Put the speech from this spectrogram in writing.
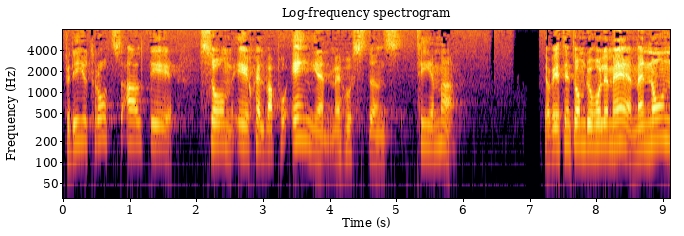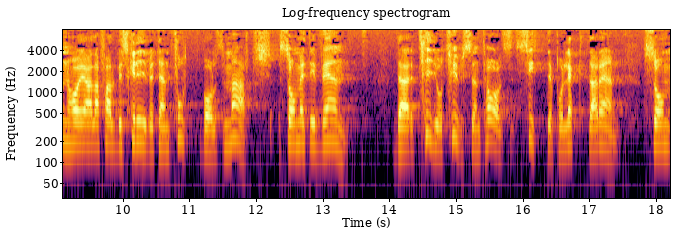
För det är ju trots allt det som är själva poängen med höstens tema. Jag vet inte om du håller med, men någon har i alla fall beskrivit en fotbollsmatch som ett event där tiotusentals sitter på läktaren som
